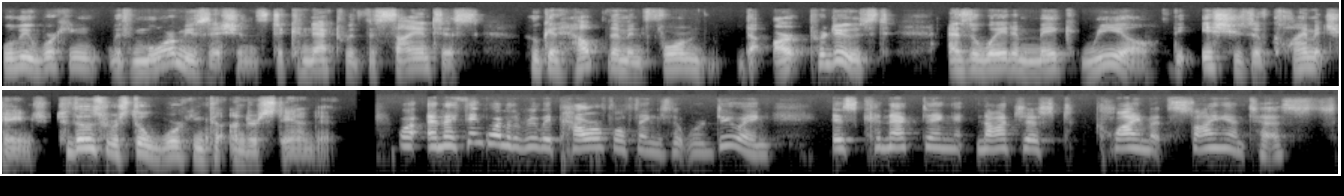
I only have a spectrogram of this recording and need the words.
we'll be working with more musicians to connect with the scientists who can help them inform the art produced as a way to make real the issues of climate change to those who are still working to understand it. Well, and I think one of the really powerful things that we're doing is connecting not just climate scientists,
